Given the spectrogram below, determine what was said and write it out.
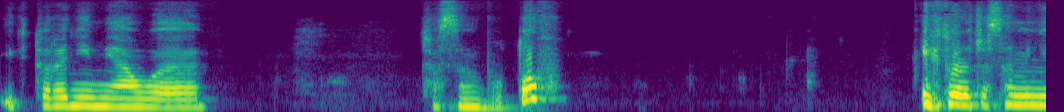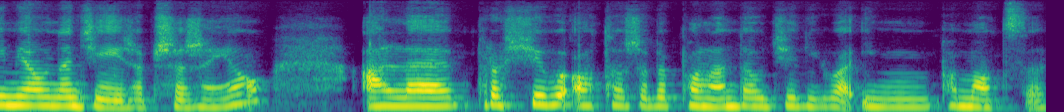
i które nie miały czasem butów. i które czasami nie miały nadziei, że przeżyją, ale prosiły o to, żeby Polanda udzieliła im pomocy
